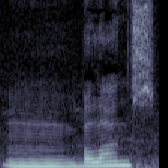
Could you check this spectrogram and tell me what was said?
м, баланс.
